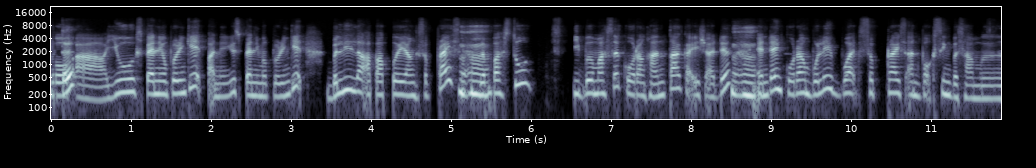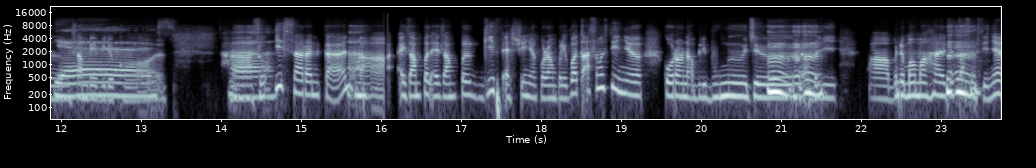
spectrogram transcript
So betul. uh, you spend RM50, partner you spend RM50, belilah apa-apa yang surprise. Mm-mm. Lepas tu tiba masa korang hantar kat each other Mm-mm. and then korang boleh buat surprise unboxing bersama sambil video call. Yes. Ha, so. Is sarankan Ah. uh, example-example gift exchange yang korang boleh buat tak semestinya korang nak beli bunga je, Mm, nak beli uh, benda mahal je tak Mm-mm. semestinya.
